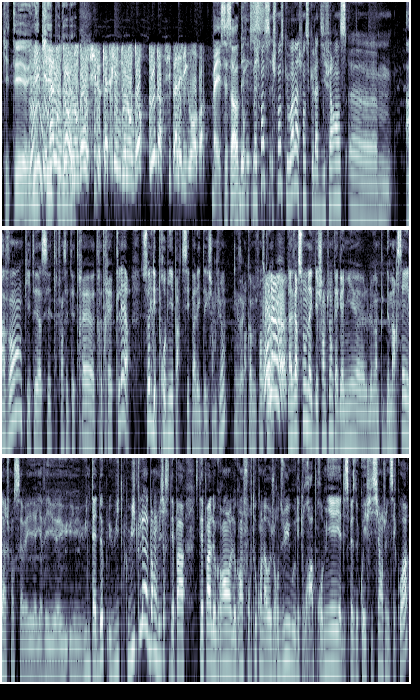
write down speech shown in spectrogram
qui était une oui, mais équipe là, de. Landor, de- Landor aussi, le quatrième de Landor peut participer à la Ligue Europa. Bah, c'est ça. Mais, Donc, mais je pense, je pense que voilà, je pense que la différence euh, avant, qui était assez, enfin c'était très très très clair. Seuls les premiers participaient à la Ligue des Champions. Exact. Comme je pense Voilà. que la, la version de la Ligue des Champions qui a gagné euh, l'Olympique de Marseille, là, je pense qu'il y avait eu une tête de huit, huit clubs. Hein, je veux dire, c'était pas c'était pas le grand le grand fourre-tout qu'on a aujourd'hui où les trois premiers, il y a des espèces de coefficients, je ne sais quoi.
